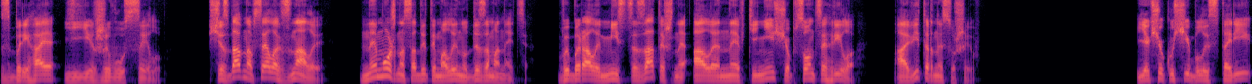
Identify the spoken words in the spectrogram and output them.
зберігає її живу силу. Ще здавна в селах знали не можна садити малину, де заманеться. Вибирали місце затишне, але не в тіні, щоб сонце гріло, а вітер не сушив. Якщо кущі були старі,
